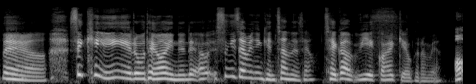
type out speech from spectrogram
네, 어, 스키로 되어 있는데 어, 승기자매님 괜찮으세요? 제가 위에 거 할게요. 그러면. 어,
